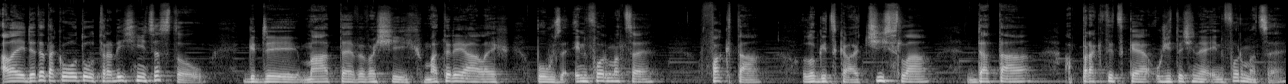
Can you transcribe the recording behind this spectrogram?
ale jdete takovou tou tradiční cestou, kdy máte ve vašich materiálech pouze informace, fakta, logická čísla, data a praktické a užitečné informace,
